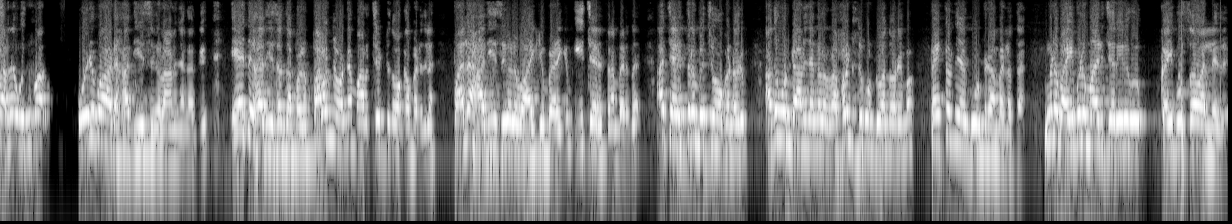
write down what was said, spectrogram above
പറഞ്ഞ ഒരുപാട് ഒരുപാട് ഹദീസുകളാണ് ഞങ്ങൾക്ക്. ഏത് ഹദീസ് എന്താ പറയുക പറഞ്ഞ മറിച്ചിട്ട് നോക്കാൻ പറ്റത്തില്ല. പല ഹദീസുകൾ വായിക്കുമ്പോഴേക്കും ഈ ചരിത്രം വരുന്നത്. ആ ചരിത്രം വെച്ച് നോക്കേണ്ട വരും അതുകൊണ്ടാണ് ഞങ്ങൾ റെഫറൻസ് കൊണ്ടുവന്ന് പറയുമ്പോൾ പെട്ടെന്ന് ഞങ്ങൾക്ക് കൊണ്ടുവരാൻ പറ്റാത്ത. നിങ്ങളുടെ ബൈബിളുമാതിരി ചെറിയൊരു കൈപുസ്തകം അല്ല ഇത്?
